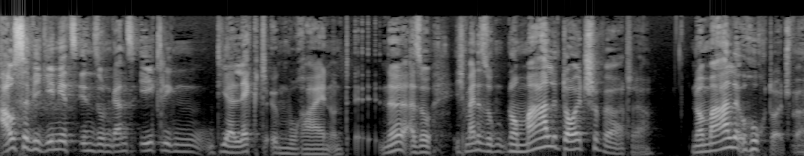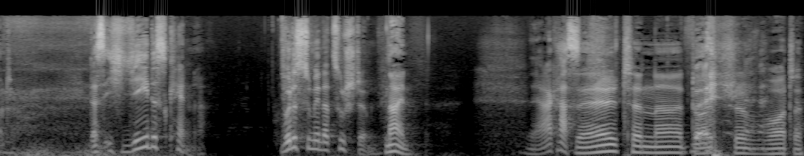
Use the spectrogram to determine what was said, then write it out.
Außer wir gehen jetzt in so einen ganz ekligen Dialekt irgendwo rein und, äh, ne, also ich meine so normale deutsche Wörter, normale Hochdeutschwörter, dass ich jedes kenne. Würdest du mir dazu stimmen? Nein. Ja, krass. Seltene deutsche Worte.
